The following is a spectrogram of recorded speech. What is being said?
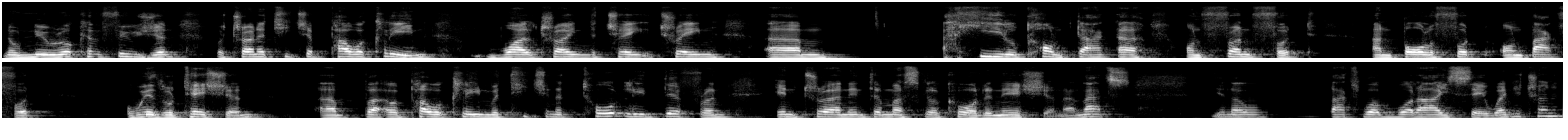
you know, neural confusion. We're trying to teach a power clean while trying to tra train um, a heel contact uh, on front foot and ball of foot on back foot with rotation. Uh, but our power clean, we're teaching a totally different intra and intermuscular coordination. And that's, you know, that's what, what I say. When you're trying to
